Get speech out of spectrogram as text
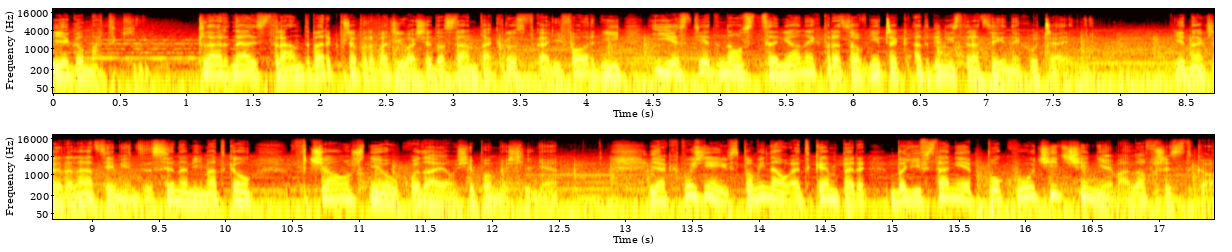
jego matki. Clarnell Strandberg przeprowadziła się do Santa Cruz w Kalifornii i jest jedną z cenionych pracowniczek administracyjnych uczelni. Jednakże relacje między synem i matką wciąż nie układają się pomyślnie. Jak później wspominał Ed Kemper, byli w stanie pokłócić się niemal o wszystko.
